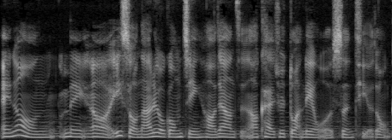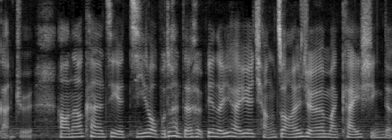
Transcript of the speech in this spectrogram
哎，那种每呃一手拿六公斤哈这样子，然后开始去锻炼我的身体的这种感觉，好，然后看着自己的肌肉不断的变得越来越强壮，就觉得蛮开心的，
